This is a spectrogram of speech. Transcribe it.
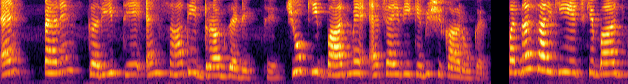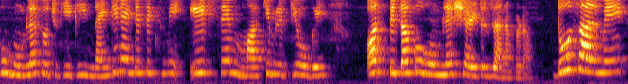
एंड पेरेंट्स गरीब थे एंड साथ ही ड्रग्स एडिक्ट थे, जो कि बाद में एच के भी शिकार हो गए। पंद्रह साल की एज के बाद वो होमलेस हो चुकी थी। 1996 में एड्स से माँ की मृत्यु हो गई और पिता को होमलेस शेल्टर जाना पड़ा। दो साल में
